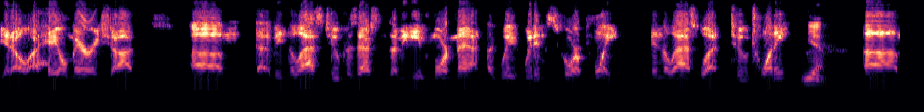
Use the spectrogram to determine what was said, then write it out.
you know a hail mary shot. Um, I mean, the last two possessions. I mean, even more than that. Like we, we didn't score a point in the last what two twenty. Yeah. Um,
